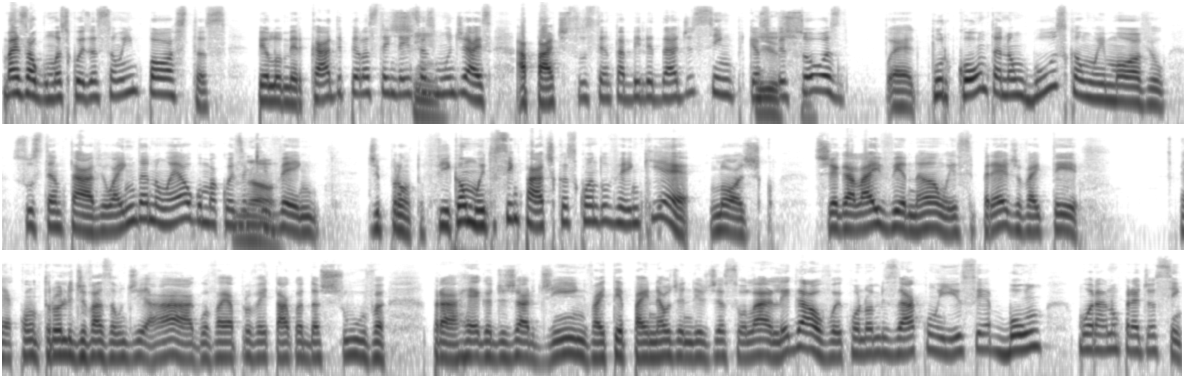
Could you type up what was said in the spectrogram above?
Mas algumas coisas são impostas pelo mercado e pelas tendências sim. mundiais. A parte de sustentabilidade, sim, porque as Isso. pessoas é, por conta não buscam um imóvel sustentável. Ainda não é alguma coisa não. que vem de pronto. Ficam muito simpáticas quando vem que é, lógico. Chega lá e vê, não, esse prédio vai ter é, controle de vazão de água, vai aproveitar a água da chuva para rega de jardim, vai ter painel de energia solar. Legal, vou economizar com isso e é bom morar num prédio assim.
